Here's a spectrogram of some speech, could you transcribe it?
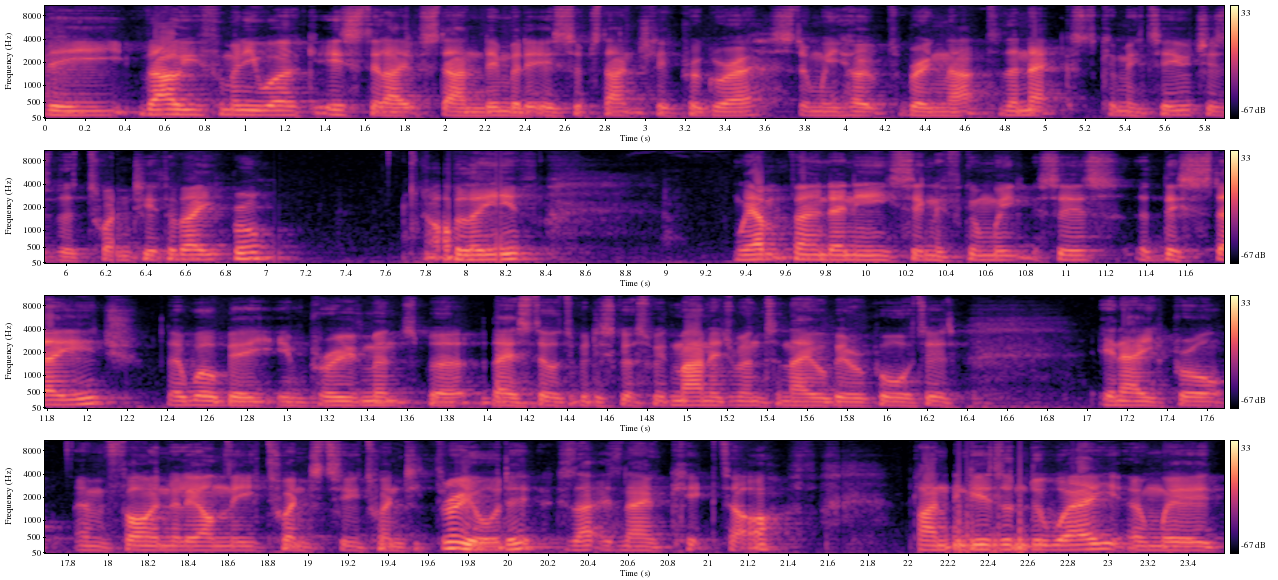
The value for money work is still outstanding, but it is substantially progressed, and we hope to bring that to the next committee, which is the 20th of April, I believe. We haven't found any significant weaknesses at this stage. There will be improvements, but they're still to be discussed with management, and they will be reported in April. And finally, on the 22-23 audit, because that is now kicked off, planning is underway, and we're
